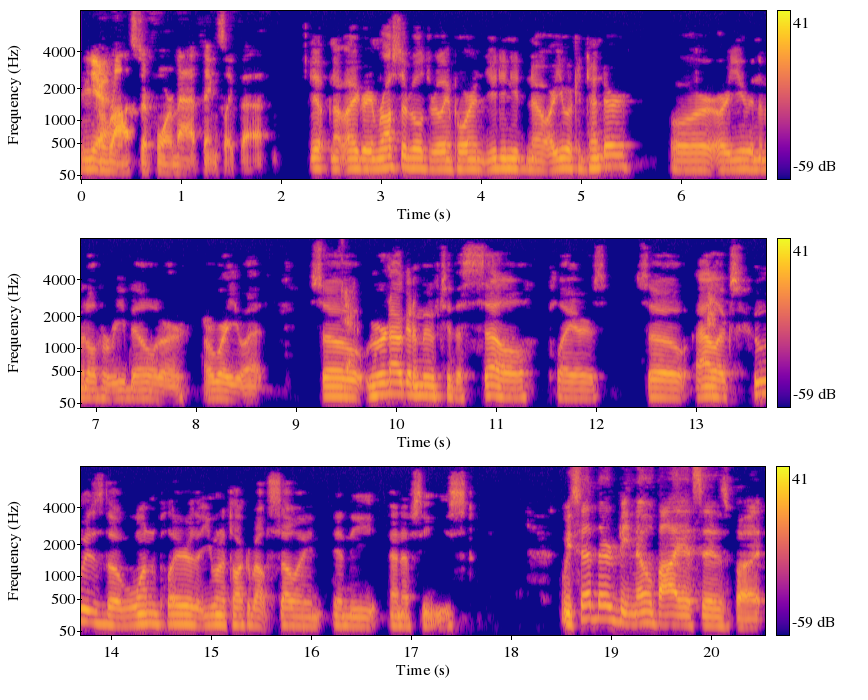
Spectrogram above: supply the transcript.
yeah, the roster format, things like that. Yep, no, I agree. And roster build's really important. You do need to know: are you a contender, or are you in the middle of a rebuild, or or where are you at? So Yeah. we're now going to move to the sell players. So Alex, who is the one player that you want to talk about selling in the NFC East? We said there'd be no biases, but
